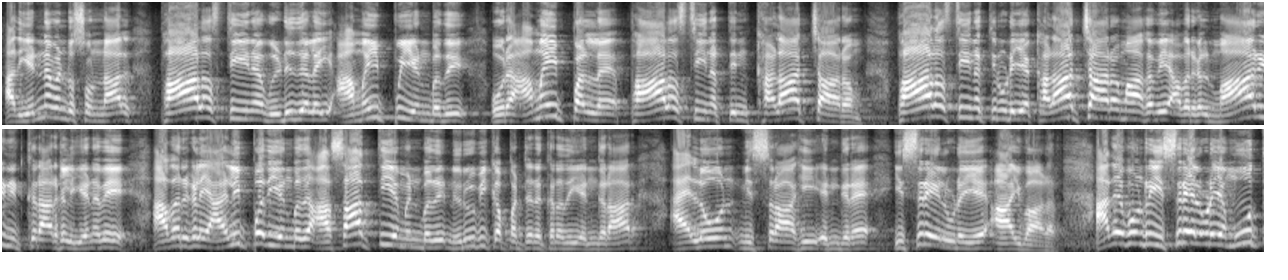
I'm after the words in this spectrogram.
அது என்னவென்று சொன்னால் பாலஸ்தீன விடுதலை அமைப்பு என்பது ஒரு அமைப்பல்ல பாலஸ்தீனத்தின் கலாச்சாரம். பாலஸ்தீனத்தினுடைய கலாச்சாரமாகவே அவர்கள் மாறி நிற்கிறார்கள். எனவே அவர்களை அழிப்பது என்பது அசாத்தியம் என்பது நிரூபிக்கப்பட்டிருக்கிறது என்கிறார் அலோன் மிஸ்ராகி என்கிற இஸ்ரேலுடைய ஆய்வாளர். அதே போன்று இஸ்ரேலுடைய மூத்த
